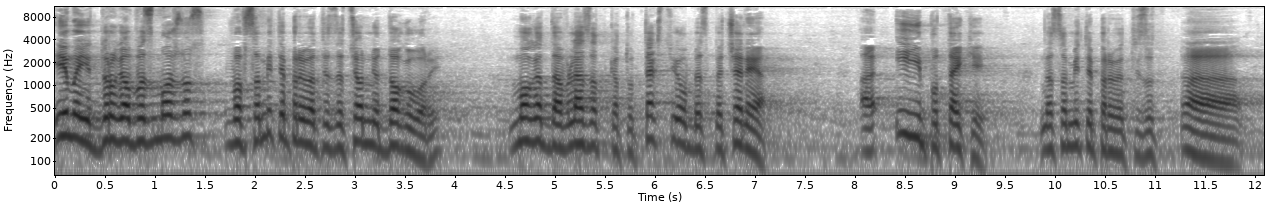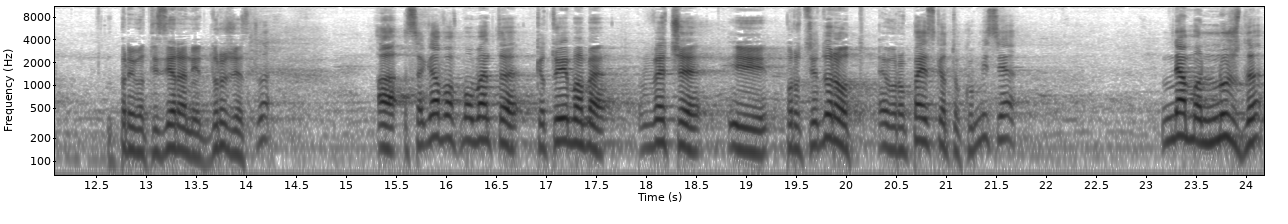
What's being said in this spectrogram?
Има и друга възможност – в самите приватизационни договори могат да влязат като текстове обезпечения и ипотеки на самите приватизирани дружества. Сега в момента, като имаме вече и процедура от Европейската комисия, няма нужда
